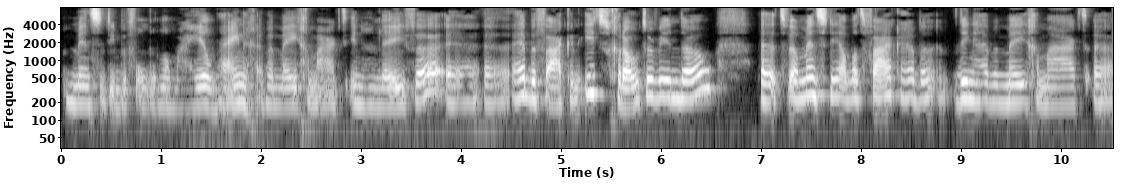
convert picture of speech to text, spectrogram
Mensen die bijvoorbeeld nog maar heel weinig hebben meegemaakt in hun leven, eh, eh, hebben vaak een iets groter window. Eh, terwijl mensen die al wat vaker hebben, dingen hebben meegemaakt, eh,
